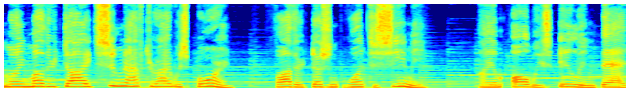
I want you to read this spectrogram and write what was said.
My mother died soon after I was born. Father doesn't want to see me. I am always ill in bed.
